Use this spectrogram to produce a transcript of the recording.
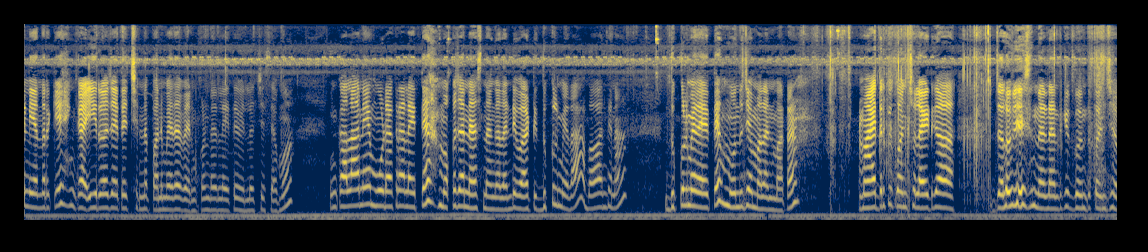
అండి అందరికీ. ఇంకా ఈ రోజు అయితే చిన్న పని మీద వెనుకొండలు అయితే వెళ్ళొచ్చేసాము. ఇంకా అలానే మూడు ఎకరాలు అయితే మొక్కజొన్న వేస్తున్నాం కదండి. వాటి దుక్కుల మీద భవంతిన? దుక్కుల మీద అయితే ముందు చెమ్మాలన్నమాట మా ఇద్దరికి కొంచెం లైట్గా జలుబు చేసిందండి. అందుకే గొంతు కొంచెం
